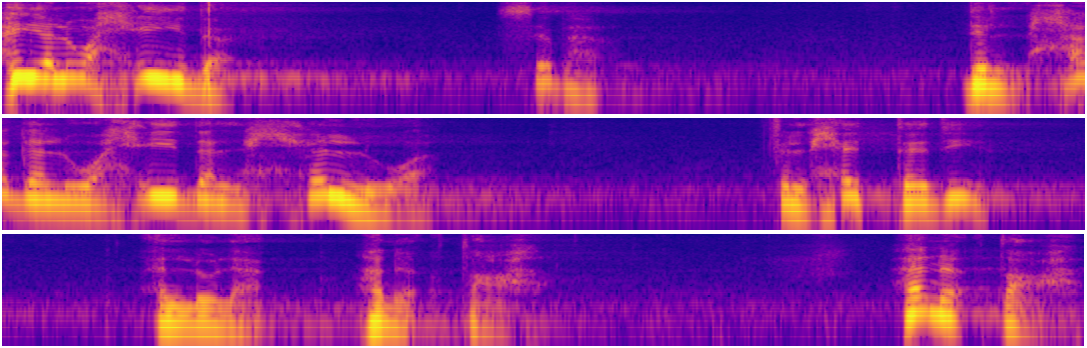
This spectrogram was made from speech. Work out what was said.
هي الوحيدة. سيبها. دي الحاجة الوحيدة الحلوة في الحتة دي. قال له لا هنقطعها. هنقطعها.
